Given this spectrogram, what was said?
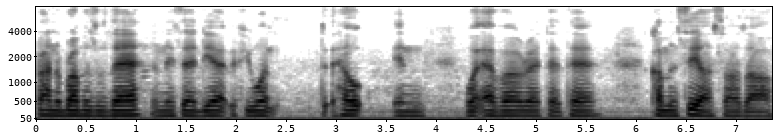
Band of Brothers was there, and they said, yeah, if you want help in whatever, come and see us. So I was like, oh,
